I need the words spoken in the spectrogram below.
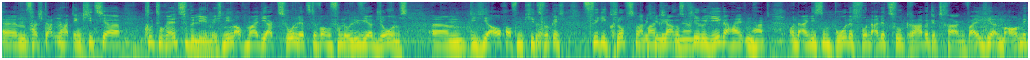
ähm, verstanden hat, den Kiez ja kulturell zu beleben. Ich nehme auch mal die Aktion letzte Woche von Olivia Jones, ähm, die hier auch auf dem Kiez wirklich für die Clubs nochmal ein klares ja. Plädoyer gehalten hat. Und eigentlich symbolisch wurden alle zu Grabe getragen, weil hier im Augenblick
